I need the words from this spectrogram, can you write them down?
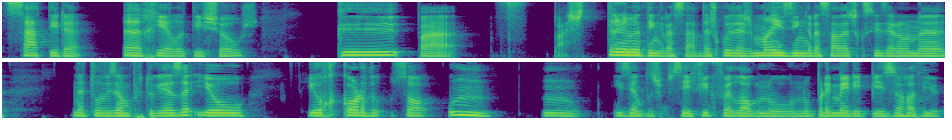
sátira a reality shows que, pá, pá extremamente engraçado. Das coisas mais engraçadas que se fizeram na, na televisão portuguesa. Eu, eu recordo só um, um exemplo específico, foi logo no, no primeiro episódio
